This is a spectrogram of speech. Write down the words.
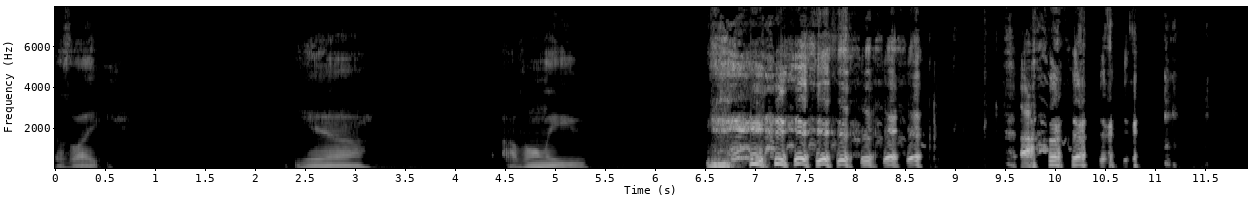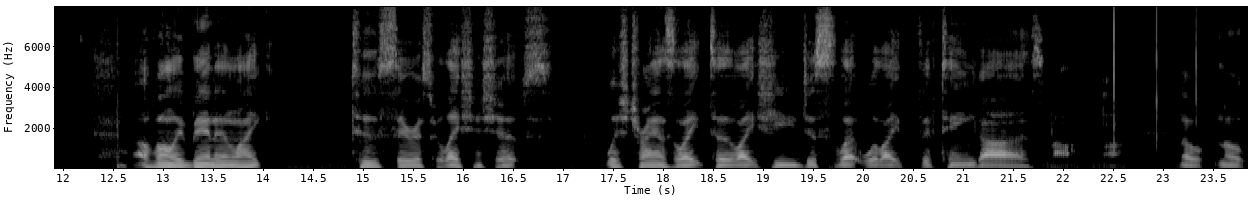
that's like, yeah, I've only. I've only been in like two serious relationships, which translate to like she just slept with like 15 guys. Nah, nah, no, no.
